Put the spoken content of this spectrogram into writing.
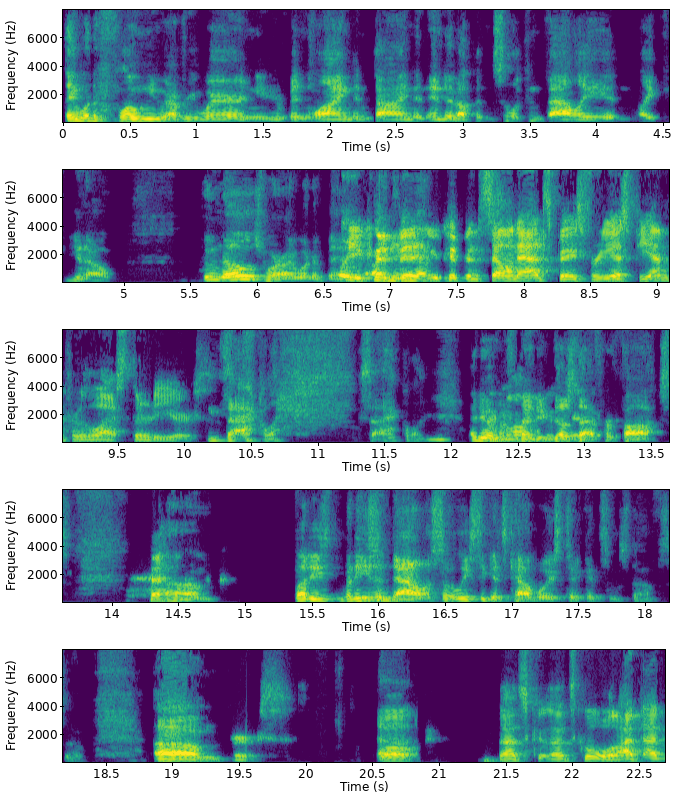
they would have flown you everywhere and you'd have been wined and dined and ended up in Silicon Valley and like you know, who knows where I would have been. well, you could have been have- you could have been selling ad space for ESPN for the last thirty years. Exactly. Exactly. I do have a friend who does that for Fox. Um, but he's but he's in Dallas, so at least he gets Cowboys tickets and stuff. So um. Well, that's that's cool. I, I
